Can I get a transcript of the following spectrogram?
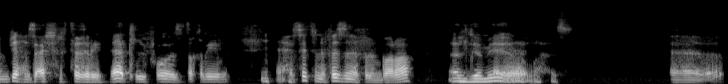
مجهز عشر تغريدات للفوز تقريبا. يعني حسيت إنه فزنا في المباراة. الجميع آه والله أحس. آه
